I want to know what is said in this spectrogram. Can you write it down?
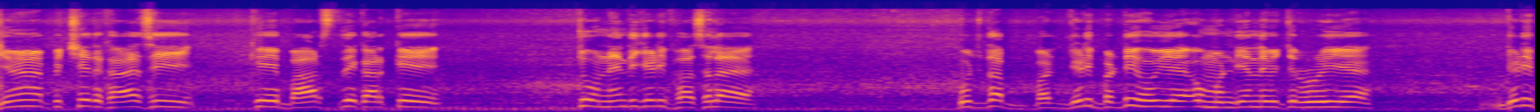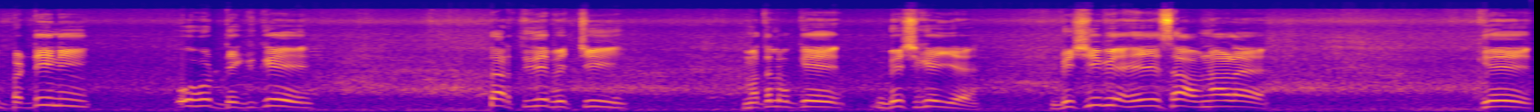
ਜਿਵੇਂ ਮੈਂ ਪਿੱਛੇ ਦਿਖਾਇਆ ਸੀ ਕਿ ਬਾਰਿਸ਼ ਦੇ ਕਰਕੇ ਝੋਨੇ ਦੀ ਜਿਹੜੀ ਫਸਲ ਹੈ, ਕੁਝ ਤਾਂ ਵੱਡ- ਜਿਹੜੀ ਵੱਡੀ ਹੋਈ ਹੈ, ਉਹ ਮੰਡੀਆਂ ਦੇ ਵਿੱਚ ਰੁੜੀ ਹੈ। ਜਿਹੜੀ ਵੱਡੀ ਨਹੀਂ, ਉਹ ਡਿੱਗ ਕੇ ਧਰਤੀ ਦੇ ਵਿੱਚ ਹੀ ਮਤਲਬ ਕਿ ਵਿਛ ਗਈ ਹੈ। ਵਿਛੀ ਵੀ ਇਹ ਜਿਹੇ ਹਿਸਾਬ ਨਾਲ ਹੈ ਕਿ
